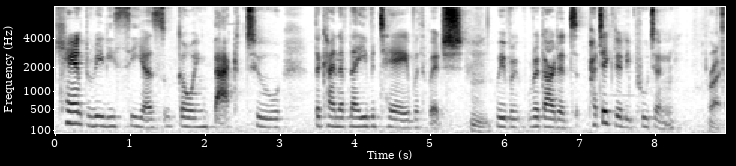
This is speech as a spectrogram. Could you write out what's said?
can't really see us going back to the kind of naivete with which Hmm. we've re- regarded, particularly Putin. Right.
